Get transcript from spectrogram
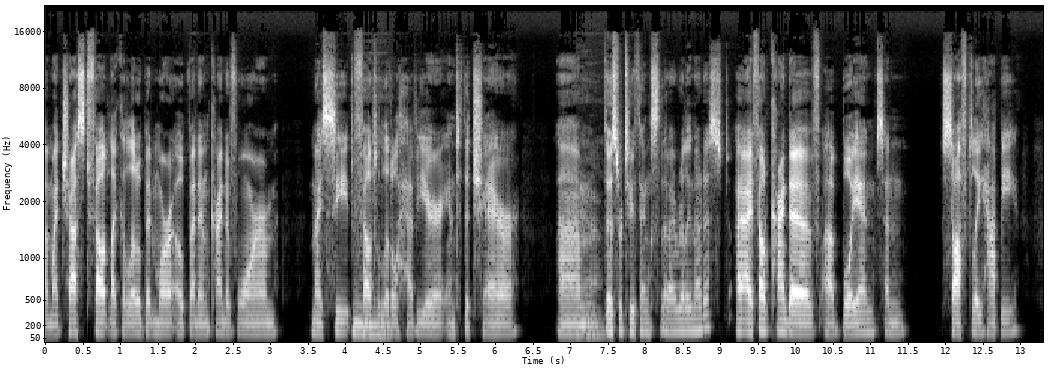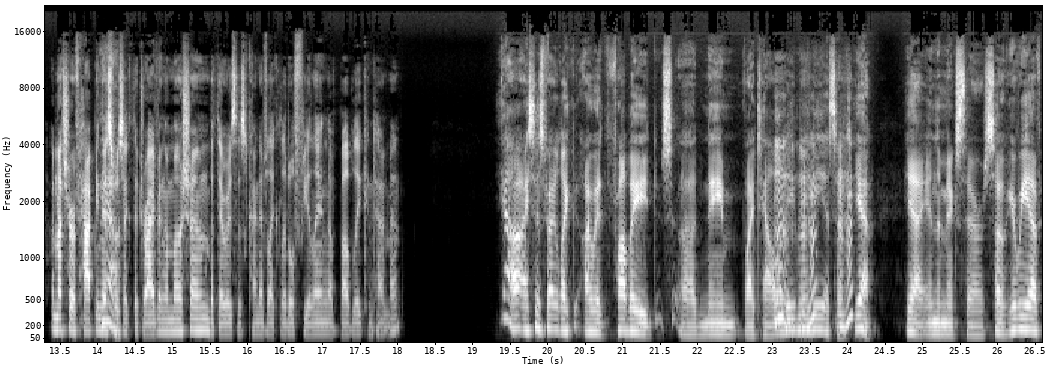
uh, my chest felt like a little bit more open and kind of warm. My seat felt a Hmm. little heavier into the chair. Um, Yeah. Those were two things that I really noticed. I, I felt kind of uh, buoyant and softly happy. I'm not sure if happiness Yeah. was like the driving emotion, but there was this kind of like little feeling of bubbly contentment. Yeah, I suspect like I would probably uh, name vitality, Mm, maybe. a sense. Yeah, yeah, in the mix there. So here we have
